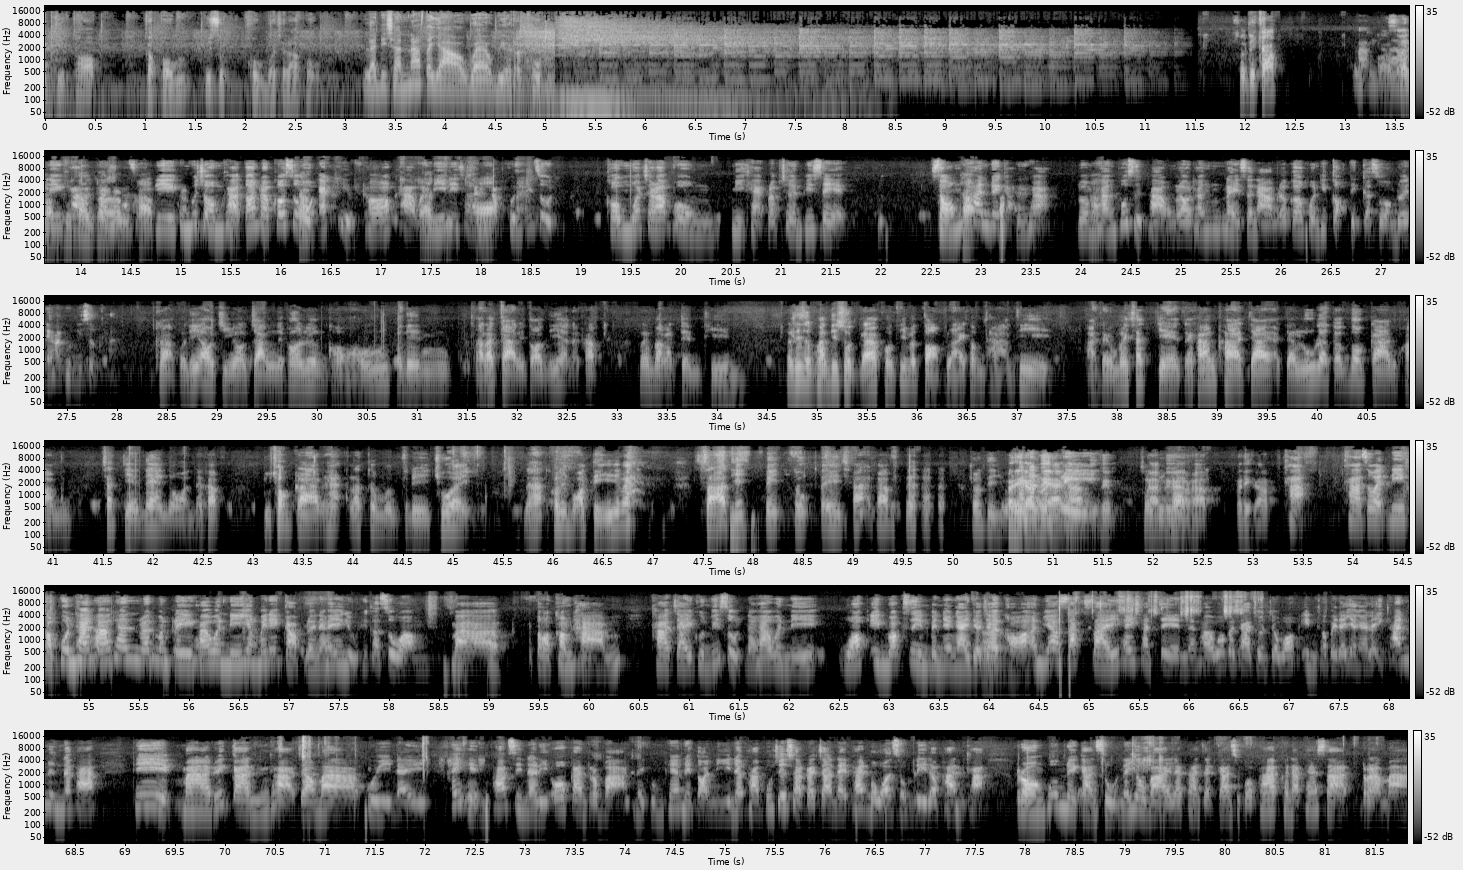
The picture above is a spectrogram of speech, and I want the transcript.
Active Talk กับผมวิสุทธ์คมวัชราภงและดิฉันนาตยาแวววีรคุปสวัสดีครับค่ะขอสต้อวันสรับดีทุกค่ะท่านเข้าสู่สครับวัสดีคุณผู้ชมค่ะ ต้อนรับเข้าสู่ครับ Active Talk ค่ะ วันนี้ Active ดิฉัน Talk กับคุณพิสุทธิ์คมวัชรพงศ์มีแขกรับเชิญพิเศษสองครับท่านด้วยกันค่ะ รวมครับทั้งผู้สื่อข่าวของเราทั้งในสนามแล้วก็คนที่เกาะติดกระทรวงด้วยนะคะคุณพิสุทธิ์ค่ะ ครับวันนี้เอาจริงเอาจังเลยเพราะเรื่องของประเด็นสถานการณ์ในตอนนี้นะครับไม่มากันเต็มทีม และที่สำคัญที่สุดแล้วคนที่มาตอบหลายคำถามที่อาจจะไม่ชัดเจนแต่ค้างคาใจ อาจจะรู้แล้วแต่ต้องการความชัดเจนแน่นอนนะครับ อยู่ช่องกลางนะฮะรัฐมนตรีช่วยนะฮะเขาเรียกหมอตีใช่ไหมสาธิตปิตุเตชะครับช่วงตีอยู่สวัสดีครับท่านพี่รัฐแอมนตรีนครับสวัสดีพี่ครับแอมครับสวัสดีครับค่ะ ค่ะสวัสดีขอบคุณท่านคะท่านรัฐมนตรีคะวันนี้ยังไม่ได้กลับเลยนะคะยังอยู่ที่กระทรวงมาครับตอบคำถามคาใจคุณวิสุทธ์นะคะ วันนี้ walk in วัคซีนเป็นยังไง เดี๋ยวจะขออนุญาตซักไซ้ให้ชัดเจนนะคะ ว่าประชาชนจะ walk in เข้าไปได้ยังไง และอีกท่านหนึ่งนะคะ ที่มาด้วยกันค่ะจะมาคุยในให้เห็นภาพ scenario การระบาดในกรุงเทพในตอนนี้นะคะ ผู้ช่วยศาสตราจารย์นายแพทย์บวรศม ลีระพันธ์ค่ะ รองผู้อำนวยการศูนย์นโยบาย และการจัดการสุขภาพคณะแพทยศาสตร์รามา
